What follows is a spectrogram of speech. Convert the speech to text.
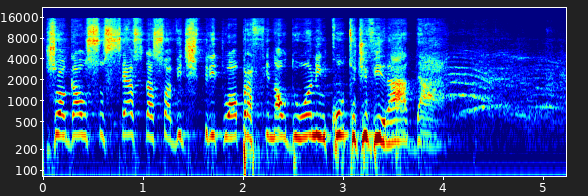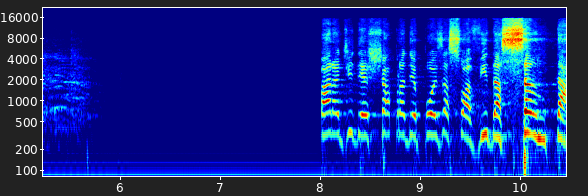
jogar o sucesso da sua vida espiritual para final do ano em culto de virada. Para de deixar para depois a sua vida santa.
